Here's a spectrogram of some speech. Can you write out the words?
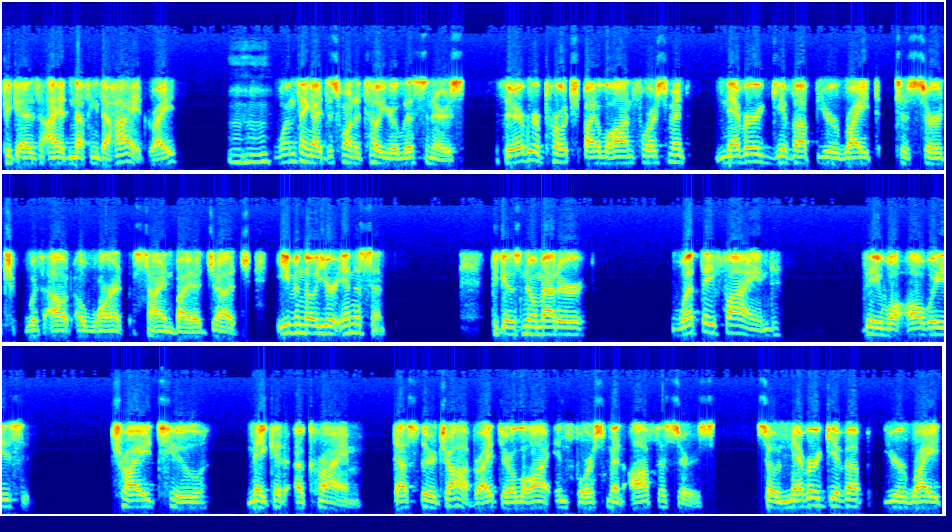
because i had nothing to hide right Mm-hmm. One thing I just want to tell your listeners if they're ever approached by law enforcement, never give up your right to search without a warrant signed by a judge, even though you're innocent. Because no matter what they find, they will always try to make it a crime. That's their job, right? They're law enforcement officers. So never give up your right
